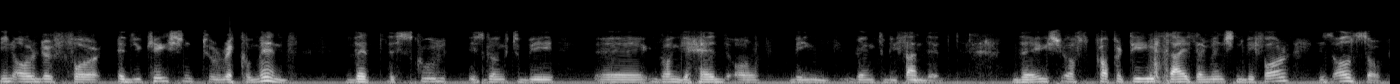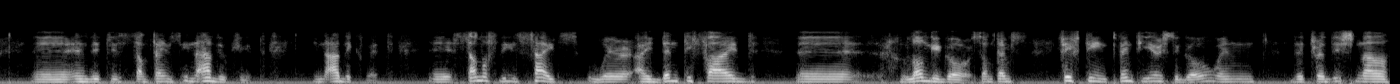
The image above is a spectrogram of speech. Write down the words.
in order for education to recommend that the school is going to be uh, going ahead or being going to be funded. The issue of property size I mentioned before is also, uh, and it is sometimes inadequate. Inadequate. Uh, some of these sites were identified uh, long ago, sometimes 15, 20 years ago when the traditional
